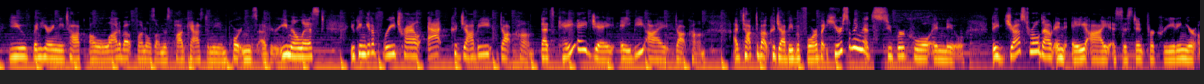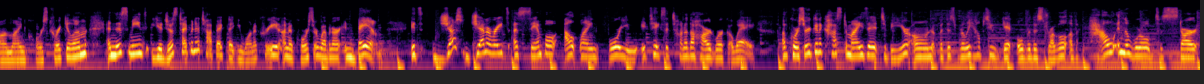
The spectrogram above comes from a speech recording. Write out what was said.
You've been hearing me talk a lot about funnels on this podcast and the importance of your email list. You can get a free trial at kajabi.com. That's K A J A B I.com. I've talked about Kajabi before, but here's something that's super cool and new. They just rolled out an AI assistant for creating your online course curriculum. And this means you just type in a topic that you want to create on a course or webinar, and bam, it just generates a sample outline for you. It takes a ton of the hard work away. Of course, you're going to customize it to be your own, but this really helps you get over the struggle of how in the world to start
